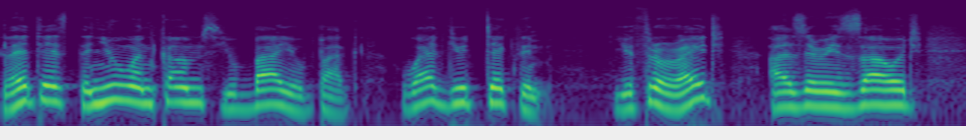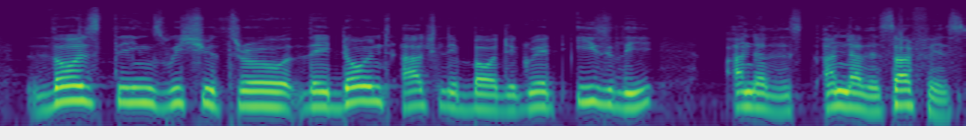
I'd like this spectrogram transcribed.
Latest the new one comes you buy you pack. Where do you take them? You throw right? As a result those things which you throw they don't actually biodegrade easily under the under the surface.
